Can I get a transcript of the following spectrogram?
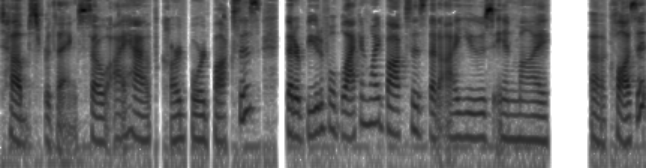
tubs for things. So I have cardboard boxes that are beautiful black and white boxes that I use in my uh, closet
